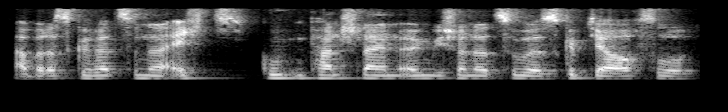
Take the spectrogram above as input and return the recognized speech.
aber das gehört zu einer echt guten Punchline irgendwie schon dazu. Also, es gibt ja auch so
